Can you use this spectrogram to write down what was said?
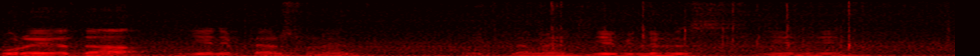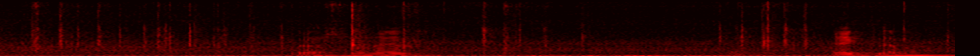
Buraya da yeni personel ekleme diyebiliriz. Yeni personel ekleme.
